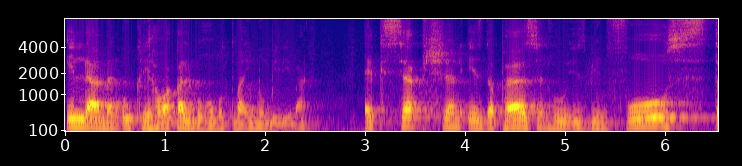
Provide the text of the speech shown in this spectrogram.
illa man ukriha wa qalbuhu mutma'innun bil iman Exception is the person who is being forced.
